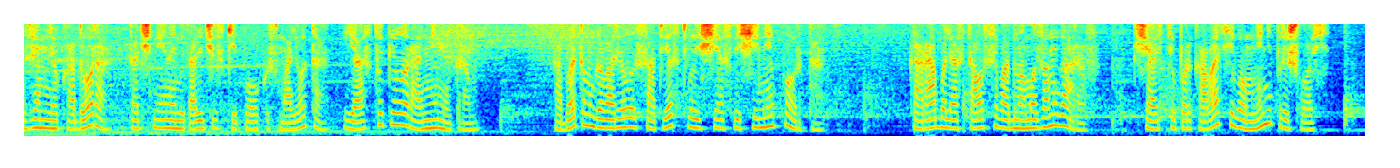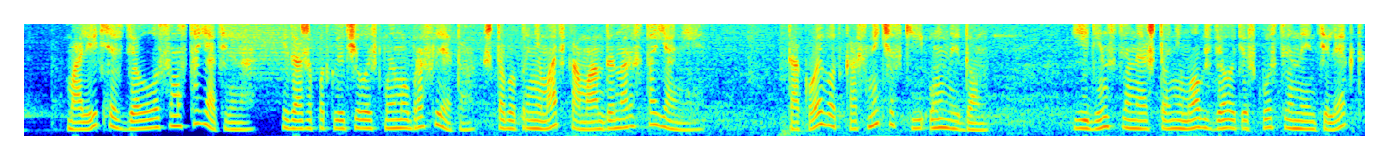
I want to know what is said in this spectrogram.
На землю Кадора, точнее на металлический пол космолета, я ступила ранним утром. Об этом говорило соответствующее освещение порта. Корабль остался в одном из ангаров. К счастью, парковать его мне не пришлось. Мали все сделала самостоятельно и даже подключилась к моему браслету, чтобы принимать команды на расстоянии. Такой вот космический умный дом. Единственное, что не мог сделать искусственный интеллект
